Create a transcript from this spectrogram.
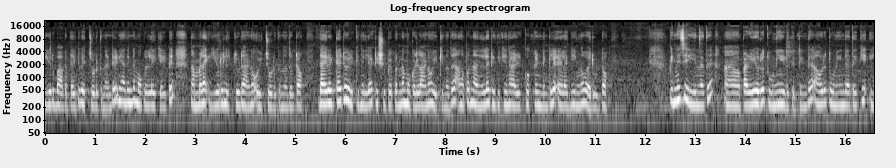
ഈ ഒരു ഭാഗത്തായിട്ട് വെച്ച് കൊടുക്കുന്നുണ്ട്. ഇനി അതിന്റെ മുകളിലേക്കായിട്ട് നമ്മൾ ഈ ഒരു ലിക്വിഡാണ് ഒഴിച്ചു കൊടുക്കുന്നത് കേട്ടോ ഡയറക്റ്റായിട്ട് ഒഴിക്കുന്നില്ല ടിഷ്യൂ പേപ്പറിന്റെ മുകളിലാണ് ഒഴിക്കുന്നത്. അപ്പോൾ നല്ല രീതിക്ക് തന്നെ അഴുക്കൊക്കെ ഉണ്ടെങ്കിൽ ഇളകി ഇങ്ങ് വരും കേട്ടോ പിന്നെ ചെയ്യുന്നത് പഴയൊരു തുണി എടുത്തിട്ടുണ്ട്. ആ ഒരു തുണീന്റെ അകത്തേക്ക് ഈ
